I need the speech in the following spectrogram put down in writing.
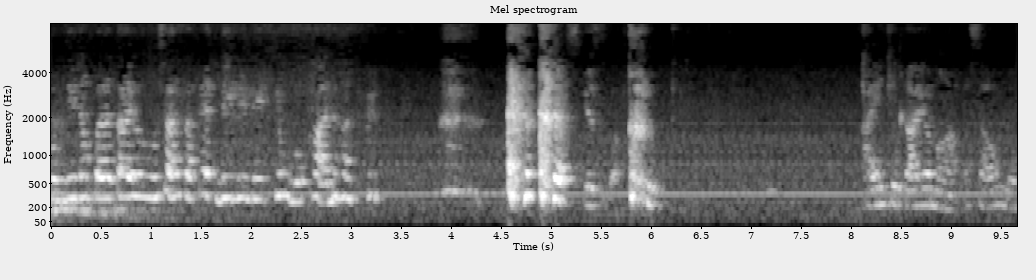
Kung di lang pala tayo sasakit, dililit yung mukha natin. Excuse mo. Kain po tayo mga kasawlo.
